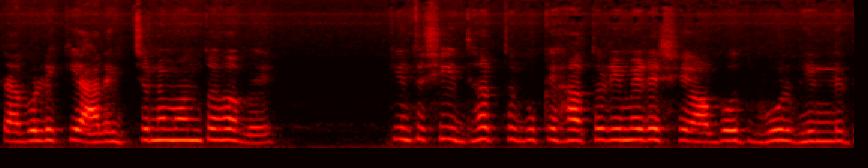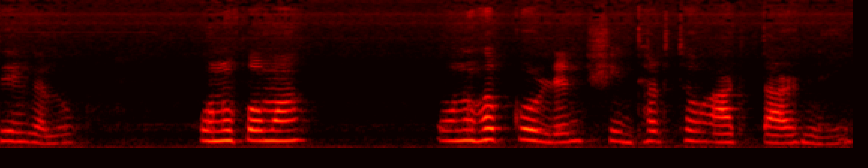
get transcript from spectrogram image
তা বলে কি আরেকজনে মন্দ হবে? কিন্তু সিদ্ধার্থ বুকে হাতুড়ি মেরে সে অবোধ ভুল ভেঙে দিয়ে গেল। অনুপমা অনুভব করলেন সিদ্ধার্থ আর তার নেই।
